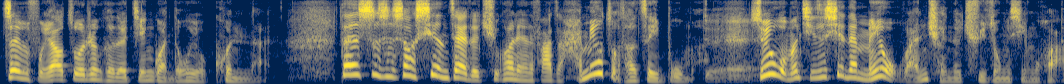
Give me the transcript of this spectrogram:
政府要做任何的监管都会有困难。但事实上，现在的区块链的发展还没有走到这一步嘛，所以我们其实现在没有完全的去中心化，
